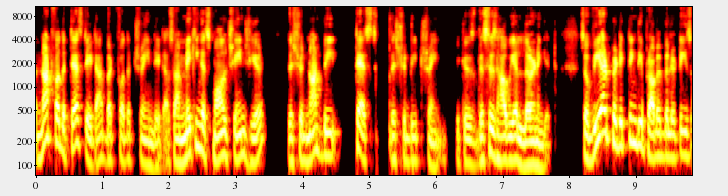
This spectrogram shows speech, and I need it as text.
not for the test data, but for the train data. So I'm making a small change here. This should not be test, this should be train because this is how we are learning it. So we are predicting the probabilities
